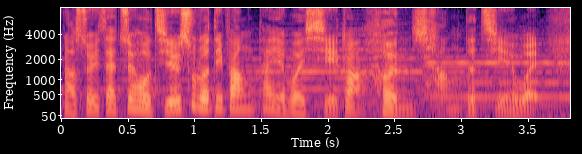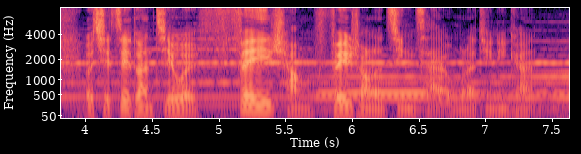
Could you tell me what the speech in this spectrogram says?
那所以在最后结束的地方，他也会写一段很长的结尾，而且这段结尾非常非常的精彩，我们来听听看。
